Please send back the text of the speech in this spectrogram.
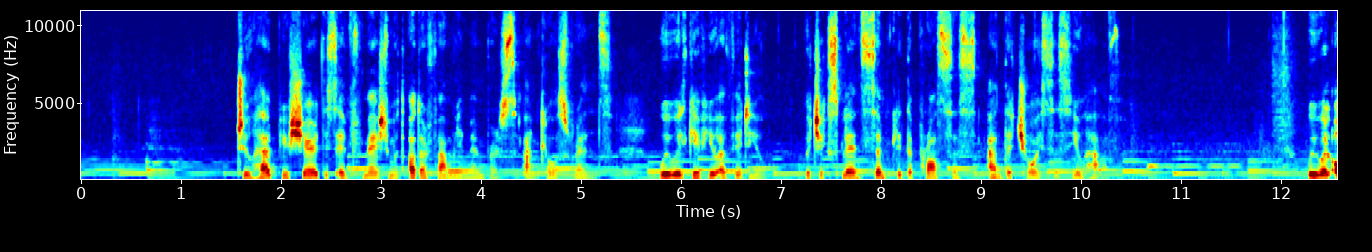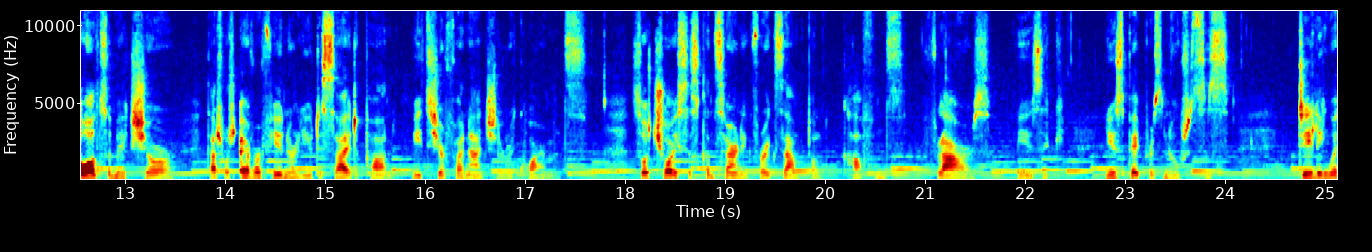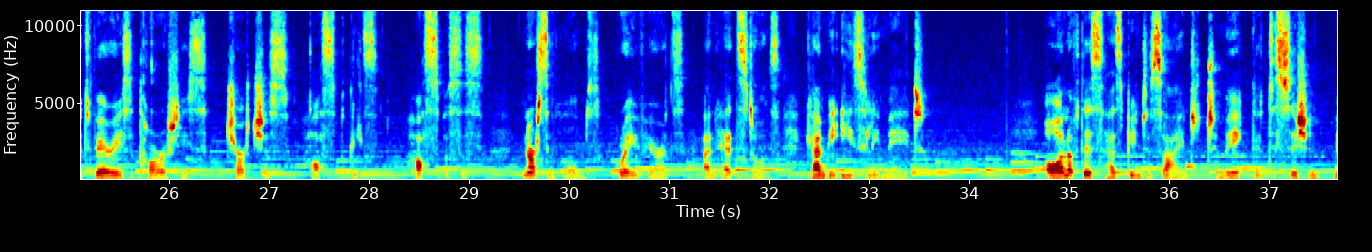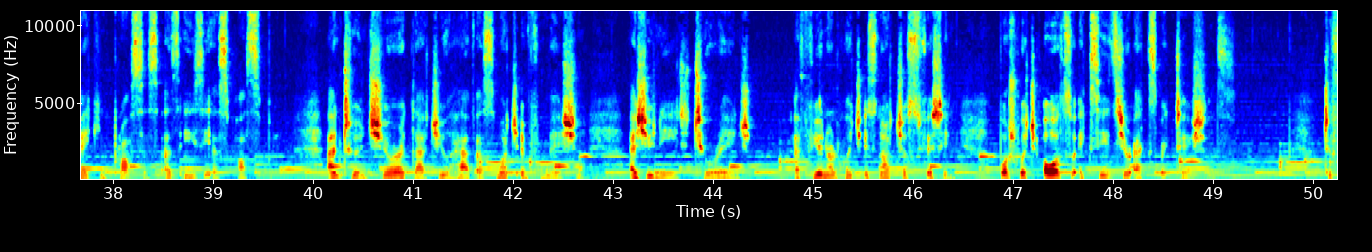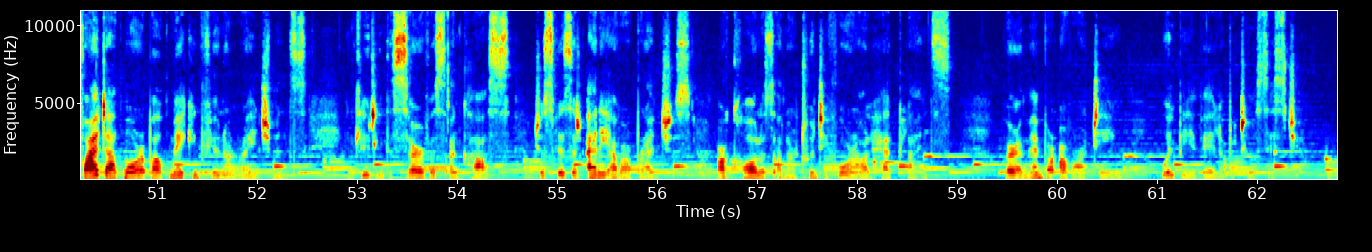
To help you share this information with other family members and close friends, we will give you a video which explains simply the process and the choices you have. We will also make sure that whatever funeral you decide upon meets your financial requirements. So choices concerning, for example, coffins, flowers, music, newspapers notices, dealing with various authorities, churches, hospitals, hospices, nursing homes, graveyards and headstones can be easily made. All of this has been designed to make the decision making process as easy as possible and to ensure that you have as much information as you need to arrange a funeral which is not just fitting but which also exceeds your expectations. To find out more about making funeral arrangements, including the service and costs, just visit any of our branches or call us on our 24 hour helplines, where a member of our team will be available to assist you.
